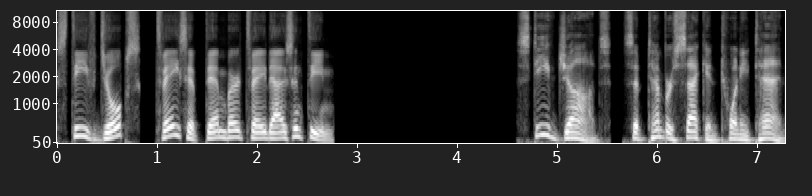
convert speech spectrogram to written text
Steve Jobs, 2 september 2010. Steve Jobs, September 2, 2010.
